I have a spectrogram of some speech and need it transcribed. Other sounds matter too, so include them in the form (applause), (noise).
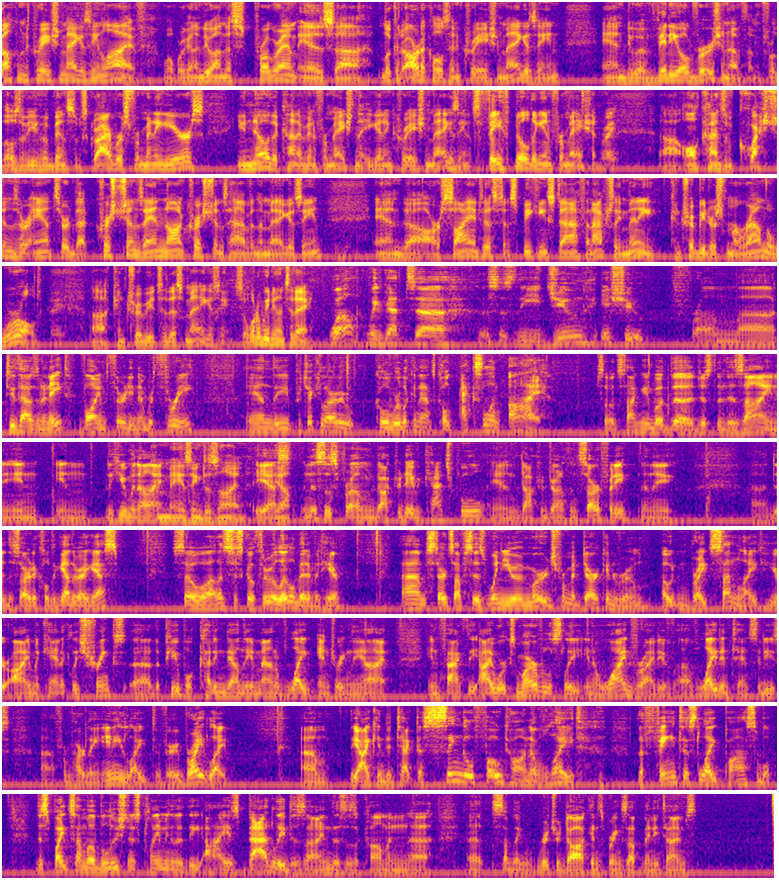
Welcome to Creation Magazine Live. What we're going to do on this program is uh, look at articles in Creation Magazine and do a video version of them. For those of you who have been subscribers for many years, you know the kind of information that you get in Creation Magazine. It's faith building information. Right. Uh, all kinds of questions are answered that Christians and non Christians have in the magazine. Mm-hmm. And uh, our scientists and speaking staff, and actually many contributors from around the world, uh, contribute to this magazine. So, what are we doing today? Well, we've got uh, this is the June issue from uh, 2008, volume 30, number three, and the particular article we're looking at is called "Excellent Eye." So it's talking about the just the design in in the human eye. Amazing design. Yes, Yeah. and this is from Dr. David Catchpoole and Dr. Jonathan Sarfati, and they uh, did this article together, I guess. So uh, let's just go through a little bit of it here. Um, starts off says when you emerge from a darkened room out in bright sunlight, your eye mechanically shrinks uh, the pupil, cutting down the amount of light entering the eye. In fact, the eye works marvelously in a wide variety of, of light intensities, uh, from hardly any light to very bright light. Um, the eye can detect a single photon of light, (laughs) the faintest light possible. Despite some evolutionists claiming that the eye is badly designed, this is a common uh, uh, something Richard Dawkins brings up many times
